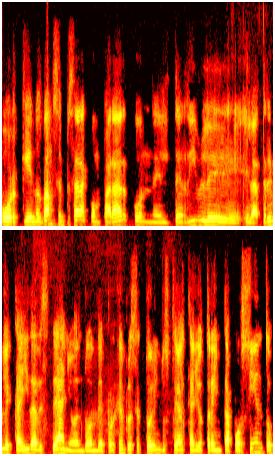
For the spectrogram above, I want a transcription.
porque nos vamos a empezar a comparar con el terrible, la terrible caída de este año, en donde, por ejemplo, el sector industrial cayó 30%,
